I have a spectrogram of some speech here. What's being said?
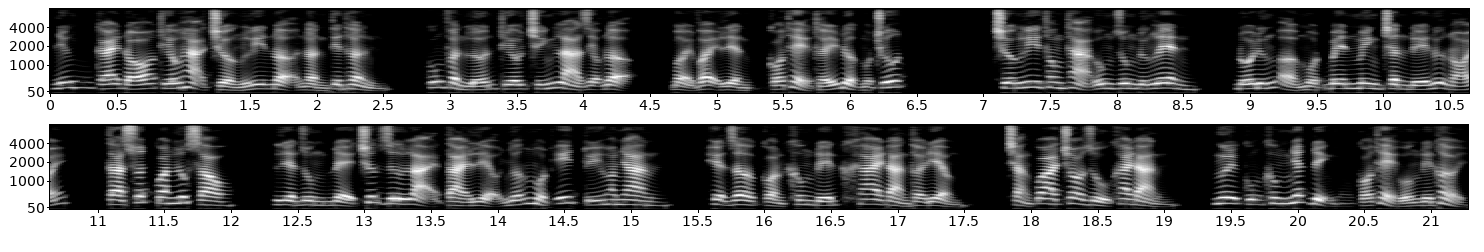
những cái đó thiếu hạ trường ly nợ nần tiên thần, cũng phần lớn thiếu chính là rượu nợ, bởi vậy liền có thể thấy được một chút. Trường ly thong thả ung dung đứng lên, đối đứng ở một bên minh chân đế nữ nói, ta xuất quan lúc sau, liền dùng để trước dư lại tài liệu nhưỡng một ít túy hoan nhan, hiện giờ còn không đến khai đàn thời điểm, chẳng qua cho dù khai đàn, ngươi cũng không nhất định có thể uống đến khởi.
